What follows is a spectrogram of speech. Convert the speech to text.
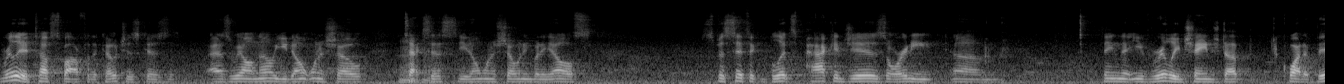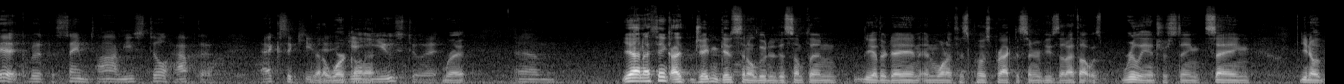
really a tough spot for the coaches because, as we all know, you don't want to show Texas, you don't want to show anybody else specific blitz packages or any um, thing that you've really changed up quite a bit. But at the same time, you still have to execute Gotta it work and get on it. used to it. Right. Um, Yeah, and I think I, Jayden Gibson alluded to something the other day in, in one of his post practice interviews that I thought was really interesting, saying, you know,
